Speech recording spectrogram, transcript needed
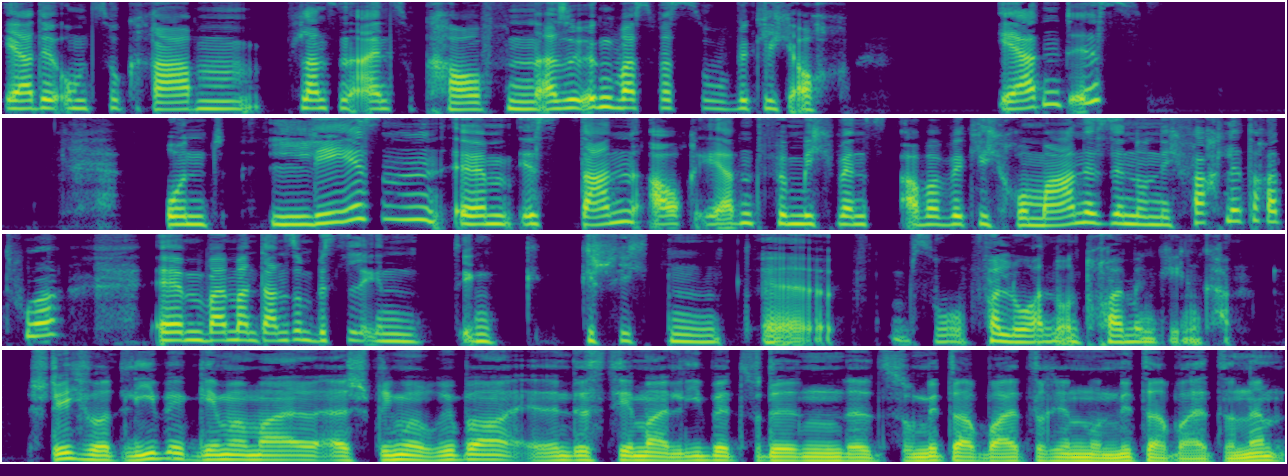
Erde umzugraben, Pflanzen einzukaufen. Also irgendwas, was so wirklich auch erdend ist. Und Lesen ähm, ist dann auch erdend für mich, wenn es aber wirklich Romane sind und nicht Fachliteratur, ähm, weil man dann so ein bisschen in, in Geschichten äh, so verloren und träumen gehen kann. Stichwort Liebe, gehen wir mal, äh, springen wir rüber in das Thema Liebe zu den äh, zu Mitarbeiterinnen und Mitarbeitern. Ne?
